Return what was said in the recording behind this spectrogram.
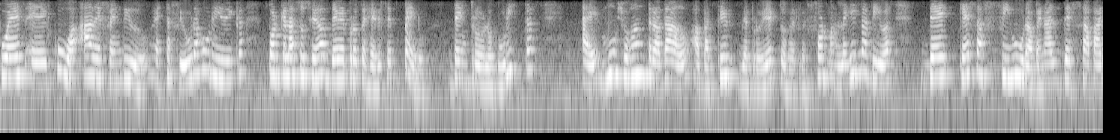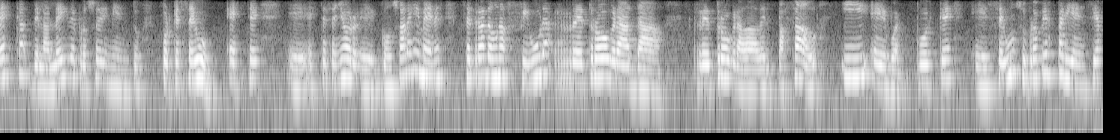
pues eh, Cuba ha defendido esta figura jurídica porque la sociedad debe protegerse, pero dentro de los juristas muchos han tratado, a partir de proyectos de reformas legislativas, de que esa figura penal desaparezca de la ley de procedimiento, porque según este, eh, este señor González Jiménez, se trata de una figura retrógrada, retrógrada del pasado, y bueno, pues que según su propia experiencia,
